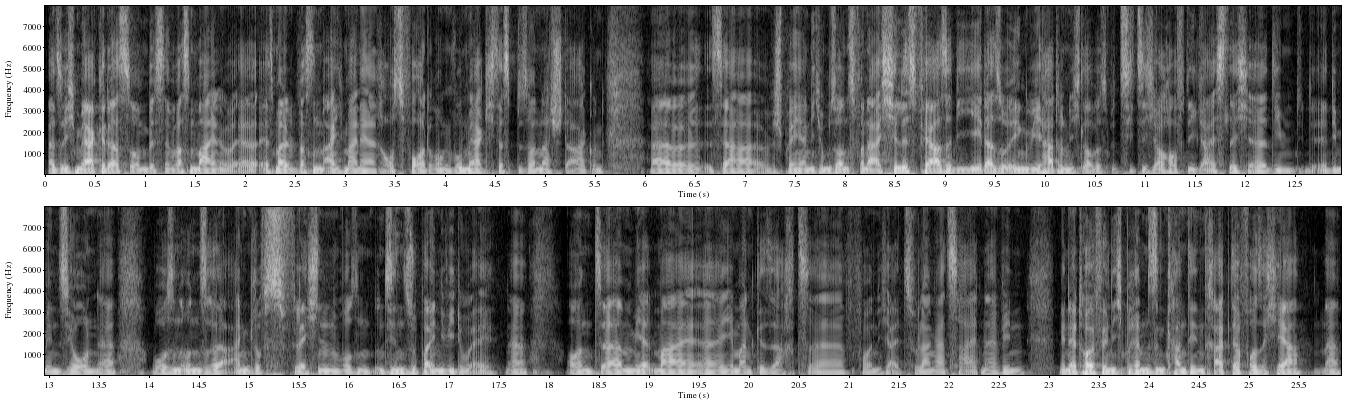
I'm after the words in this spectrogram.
Also ich merke das so ein bisschen, was sind meine, äh, erstmal, was sind eigentlich meine Herausforderungen? Wo merke ich das besonders stark? Und äh, ist ja, wir sprechen ja nicht umsonst von der Achillesferse, die jeder so irgendwie hat. Und ich glaube, es bezieht sich auch auf die geistliche die, die Dimension. Ne? Wo sind unsere Angriffsflächen? Wo sind, und die sind super individuell. Ne? Und äh, mir hat mal äh, jemand gesagt, äh, vor nicht allzu langer Zeit, ne, wen, wen der Teufel nicht bremsen kann, den treibt er vor sich her. Ne?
